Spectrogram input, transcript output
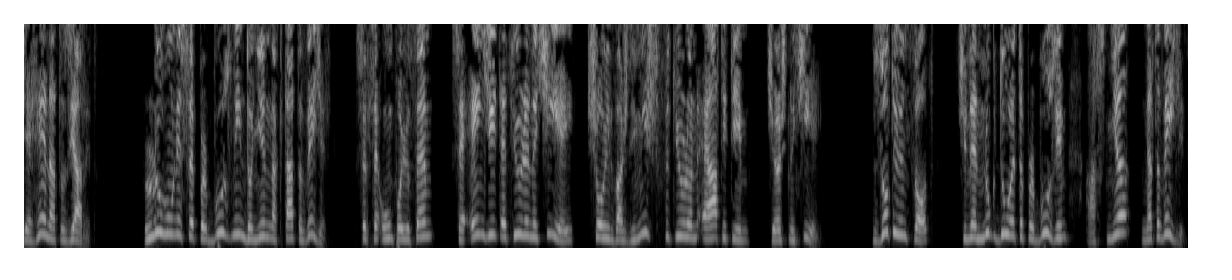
gehena të zjarrit. Ruhuni se përbuzni ndonjë nga këta të vegjël, sepse unë po ju them se engjëjt e tyre në qiej shohin vazhdimisht fytyrën e Atit tim që është në qiej. Zoti ynë thotë që ne nuk duhet të përbuzim asnjë nga të vegjlit.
